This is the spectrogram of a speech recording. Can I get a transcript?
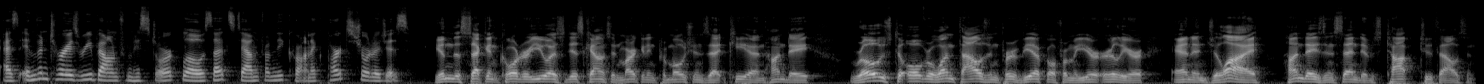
as inventories rebound from historic lows that stem from the chronic parts shortages. In the second quarter, U.S. discounts and marketing promotions at Kia and Hyundai rose to over 1,000 per vehicle from a year earlier, and in July, Hyundai's incentives topped 2,000.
